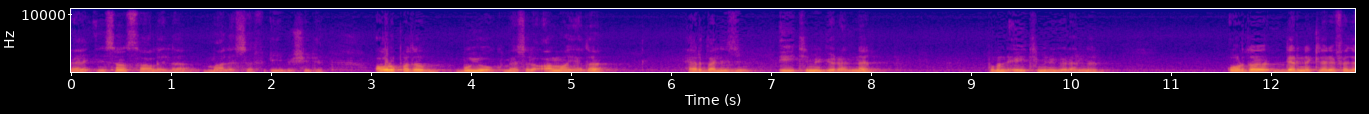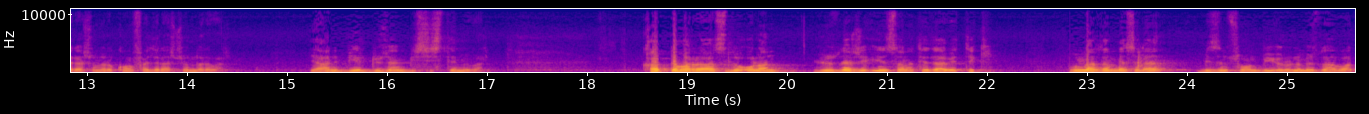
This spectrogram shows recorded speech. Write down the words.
ve insan sağlığıyla maalesef iyi bir şey değil. Avrupa'da bu yok. Mesela Almanya'da herbalizm eğitimi görenler, bunun eğitimini görenler, orada dernekleri, federasyonları, konfederasyonları var. Yani bir düzen, bir sistemi var. Kalp damar rahatsızlığı olan yüzlerce insanı tedavi ettik. Bunlardan mesela bizim son bir ürünümüz daha var.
